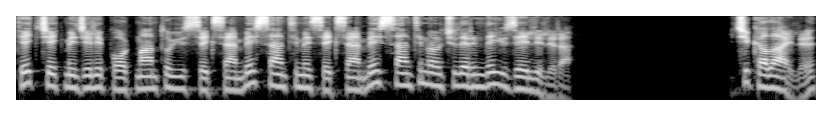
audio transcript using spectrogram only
tek çekmeceli portmanto 185 santime 85 santim ölçülerinde 150 lira. İçi kalaylı,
